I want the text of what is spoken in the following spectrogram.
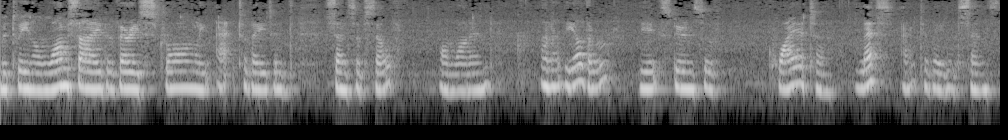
between on one side a very strongly activated sense of self on one end, and at the other the experience of quieter, less activated sense.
